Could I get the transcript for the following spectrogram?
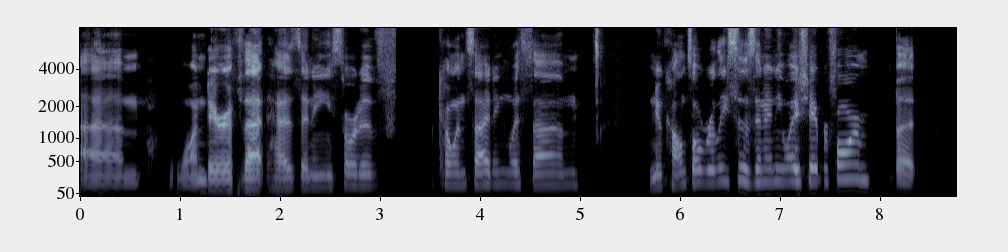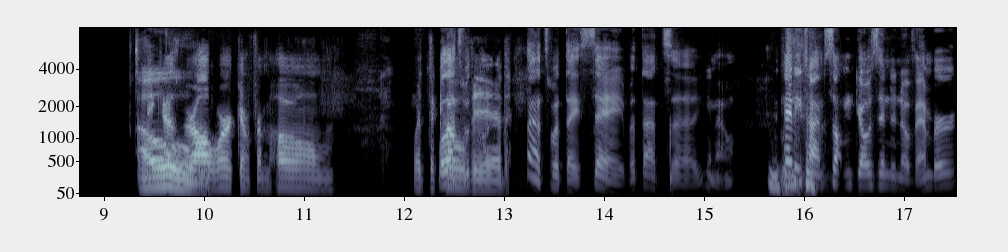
Um, wonder if that has any sort of coinciding with um, new console releases in any way, shape, or form. But because they're all working from home with the Well, that's what- that's what they say. But that's uh, you know, anytime something goes into November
